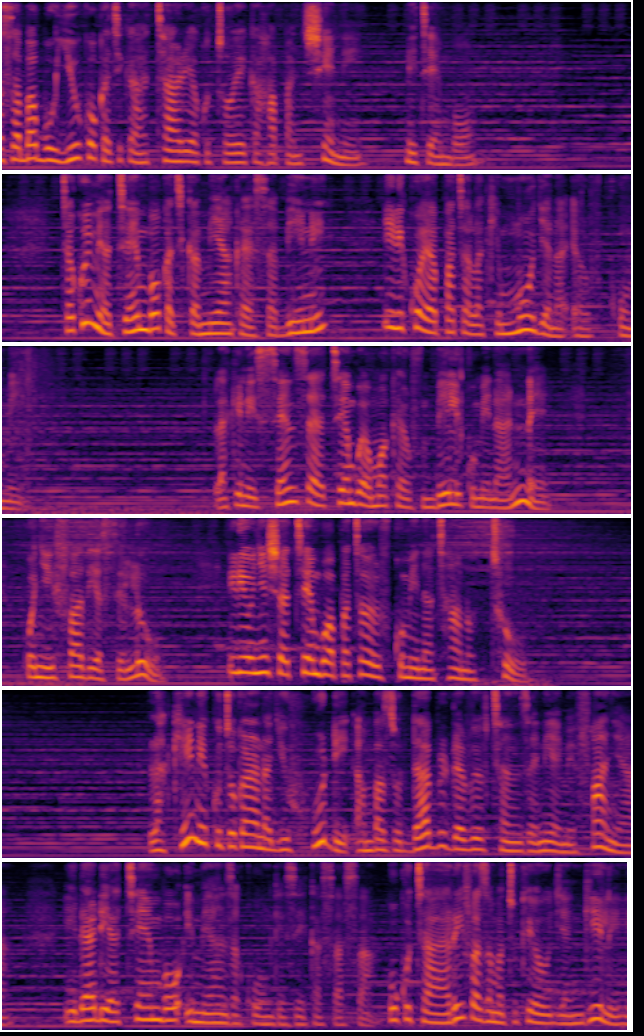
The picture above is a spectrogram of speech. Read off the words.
kwa sababu yuko katika hatari ya kutoweka hapa nchini ni tembo. Takwimu ya tembo katika miaka ya sabini ilikuwa yapata laki moja na elfu kumi lakini sensa ya tembo ya mwaka 2014 kwenye hifadhi ya selu ilionyesha tembo wapatao elfu kumi na tano tu. Lakini kutokana na juhudi ambazo WWF Tanzania imefanya, idadi ya tembo imeanza kuongezeka sasa, huku taarifa za matukio ya ujangili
